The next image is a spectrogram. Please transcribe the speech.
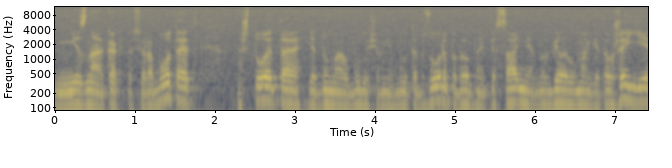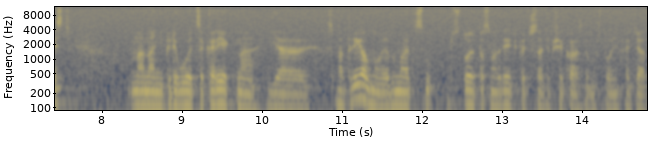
не знаю, как это все работает, что это. Я думаю, в будущем у них будут обзоры, подробное описание, но в белой бумаге это уже есть. Она не переводится корректно, я смотрел, но я думаю, это стоит посмотреть, почесать вообще каждому, что они хотят,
